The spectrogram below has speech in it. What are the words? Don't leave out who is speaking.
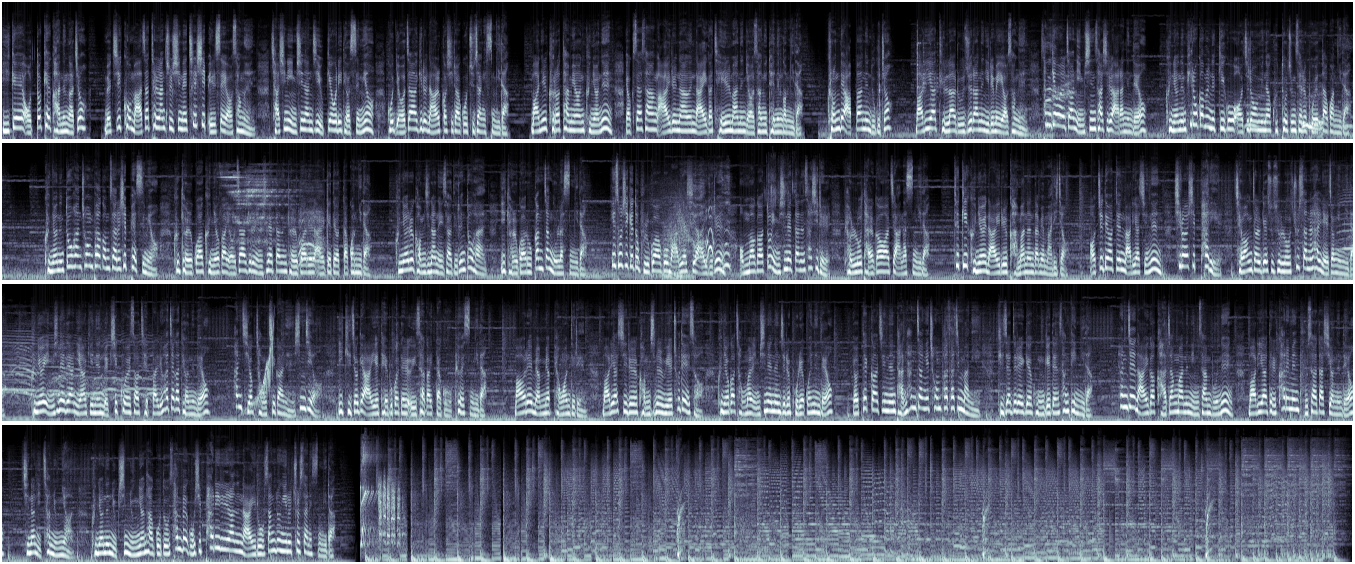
Speaker 1: 이게 어떻게 가능하죠? 멕시코 마자틀란 출신의 71세 여성은 자신이 임신한 지 6개월이 되었으며 곧 여자 아기를 낳을 것이라고 주장했습니다. 만일 그렇다면 그녀는 역사상 아이를 낳은 나이가 제일 많은 여성이 되는 겁니다. 그런데 아빠는 누구죠? 마리아 들라 루즈라는 이름의 여성은 3개월 전 임신 사실을 알았는데요. 그녀는 피로감을 느끼고 어지러움이나 구토 증세를 보였다고 합니다. 그녀는 또한 초음파 검사를 실패했으며 그 결과 그녀가 여자 아기를 임신했다는 결과를 알게 되었다고 합니다. 그녀를 검진한 의사들은 또한 이 결과로 깜짝 놀랐습니다. 이 소식에도 불구하고 마리아 씨의 아이들은 엄마가 또 임신했다는 사실을 별로 달가워하지 않았습니다. 특히 그녀의 나이를 감안한다면 말이죠. 어찌되었든 마리아 씨는 7월 18일 제왕절개 수술로 출산을 할 예정입니다. 그녀의 임신에 대한 이야기는 멕시코에서 재빨리 화제가 되었는데요. 한 지역 정치가는 심지어 이 기적의 아이의 대부가 될 의사가 있다고 표했습니다. 마을의 몇몇 병원들은 마리아 씨를 검진을 위해 초대해서 그녀가 정말 임신했는지를 보려고 했는데요. 여태까지는 단 한 장의 초음파 사진만이 기자들에게 공개된 상태입니다. 현재 나이가 가장 많은 임산부는 마리아 델 카르멘 부사다시였는데요. 지난 2006년 그녀는 66년하고도 358일이라는 나이로 쌍둥이를 출산했습니다.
